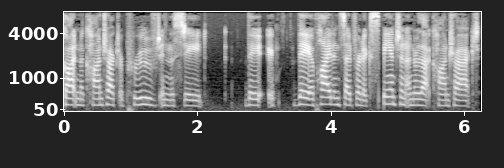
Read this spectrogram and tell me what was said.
gotten a contract approved in the state they they applied instead for an expansion under that contract,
